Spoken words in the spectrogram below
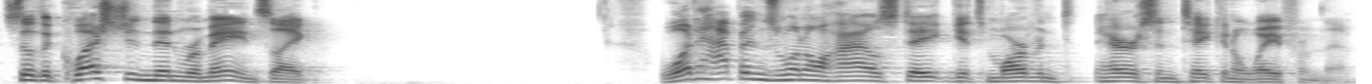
So the question then remains like, what happens when Ohio State gets Marvin Harrison taken away from them?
